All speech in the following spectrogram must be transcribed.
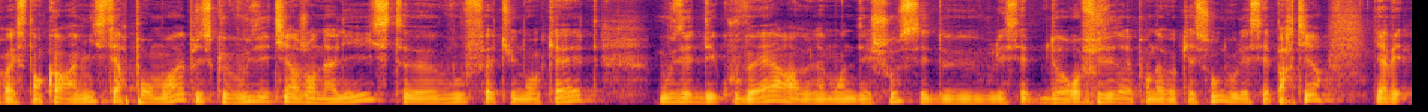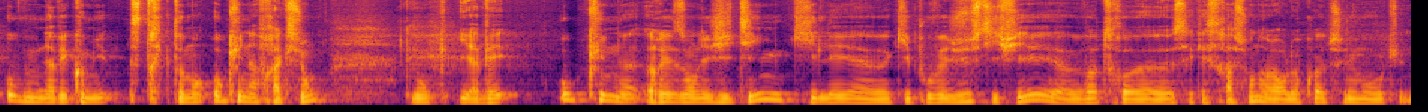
reste encore un mystère pour moi, puisque vous étiez un journaliste, vous faites une enquête, vous êtes découvert. La moindre des choses, c'est de vous laisser, de refuser de répondre à vos questions, de vous laisser partir. Il y avait, vous n'avez commis strictement aucune infraction. Donc il y avait aucune raison légitime qui, les, euh, qui pouvait justifier euh, votre euh, séquestration dans leur locaux, absolument aucune.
